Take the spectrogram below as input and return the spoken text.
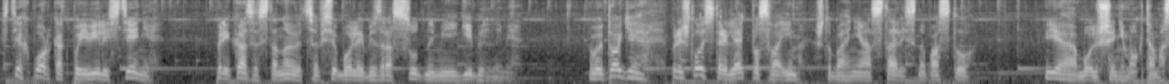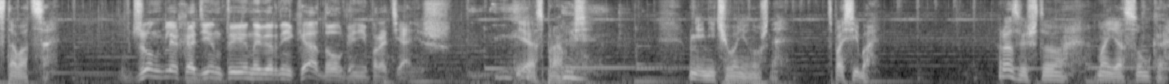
С тех пор, как появились тени, приказы становятся все более безрассудными и гибельными. В итоге пришлось стрелять по своим, чтобы они остались на посту. Я больше не мог там оставаться. В джунглях один ты наверняка долго не протянешь. Я справлюсь. Мне ничего не нужно. Спасибо. Разве что моя сумка.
